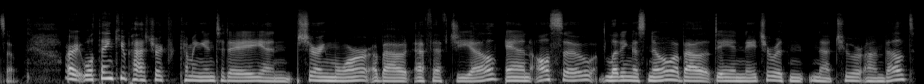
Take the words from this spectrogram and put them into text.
So, all right. Well, thank you, Patrick, for coming in today and sharing more about FFGL and also letting us know about Day in Nature with Natur am Welt,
